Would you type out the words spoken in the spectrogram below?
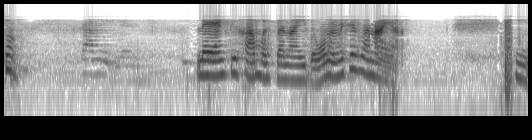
ฝั่งแรงคือค้าเหมือนสไนแต่ว่ามันไม่ใช่สไนอะ นี่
